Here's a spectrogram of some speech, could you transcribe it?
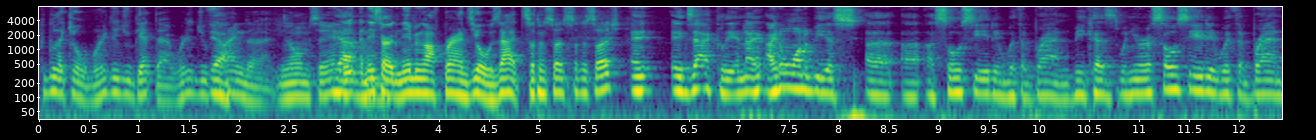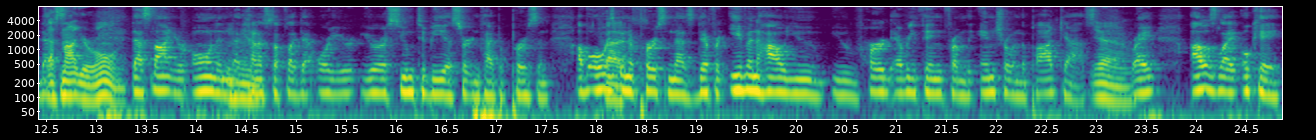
people are like, yo, where did you get that? Where did you Yeah. find that? You know what I'm saying? Yeah, They- and they start naming off brands. Yo, is that such and such, such and such? And exactly, and I, I don't want to be as, uh, uh, associated with a brand because when you're associated with a brand, that's, That's not your own. that's not your own and Mm-hmm. that kind of stuff like that or you're you're assumed to be a certain type of person i've always been a person that's different even how you you've heard everything from the intro in the podcast Yeah. right i was like okay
